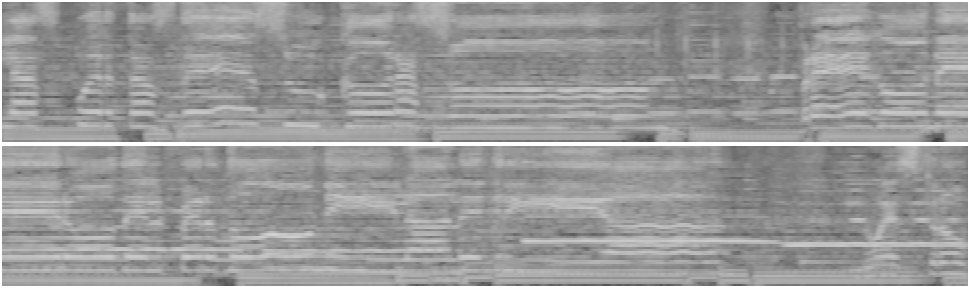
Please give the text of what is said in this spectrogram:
Las puertas de su corazón. Pregonero del perdón y la alegría, nuestro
